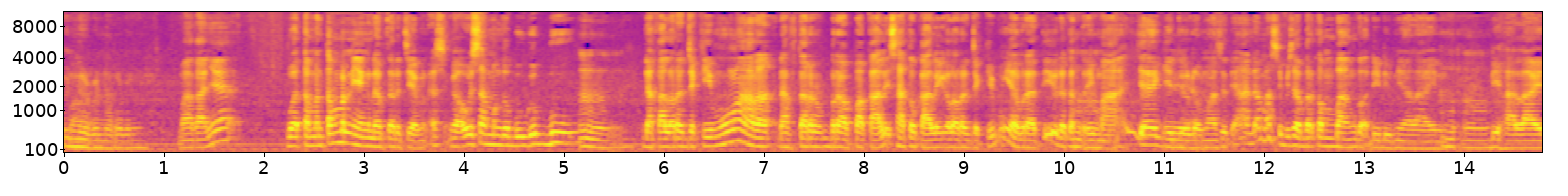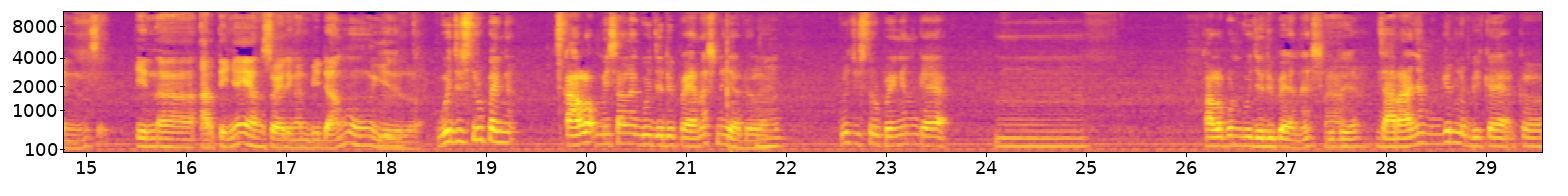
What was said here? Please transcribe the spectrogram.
Bener bener bener makanya buat teman-teman yang daftar CMNS nggak usah menggebu-gebu. Hmm. Dah kalau rezekimu lah daftar berapa kali? Satu kali kalau rezekimu ya berarti udah keterima aja gitu Iya. loh. Maksudnya anda masih bisa berkembang kok di dunia lain. Mm-mm. di hal lain. In eh, artinya yang sesuai dengan bidangmu gitu loh. Gue justru pengen kalau misalnya gue jadi PNS nih ya dulu Hmm. gue justru pengen kayak hmm, kalaupun gue jadi PNS gitu ya caranya mungkin lebih kayak ke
